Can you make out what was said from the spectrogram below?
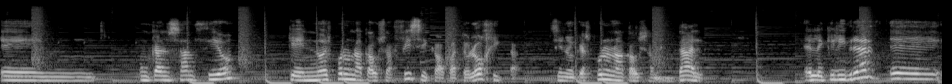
em, un cansancio que no es por una causa física o patológica, sino que es por una causa mental. El equilibrar eh,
